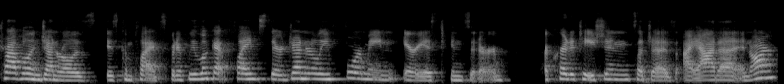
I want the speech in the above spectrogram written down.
Travel in general is, is complex, but if we look at flights, there are generally four main areas to consider accreditation such as IATA and ARC,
